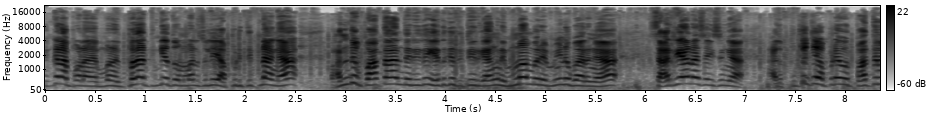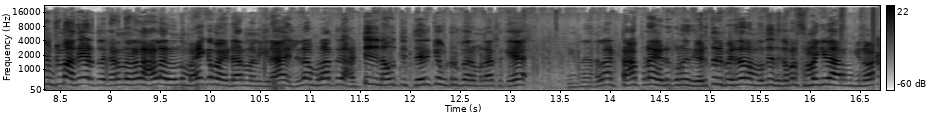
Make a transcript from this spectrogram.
எங்கடா போனேன் இப்போ தான் திங்க தோணுமான்னு சொல்லி அப்படி திட்டினாங்க. வந்து பார்த்தா தெரியுது எதுக்கு திட்டிருக்காங்கன்னு. இம்மா பெரிய மீன் பாருங்க. சரியான சைஸுங்க அது புட்டுச்சு அப்படியே ஒரு பத்து நிமிஷமா அதே இடத்துல கடந்தனால ஆளார் வந்து மயக்கமாயிட்டாருன்னு நினைக்கிறேன். இல்லைன்னா மணி நேரத்துக்கு அட்டிச்சு நவுத்தி தெருக்கி விட்டுருப்பாரு மணி நேரத்துக்கு இந்த இதெல்லாம் டாப்லாம் எடுக்கணும். இது எடுத்துகிட்டு போயிட்டு தான் நம்ம வந்து இதுக்கப்புறம் சமைக்கவே ஆரம்பிக்கணும்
